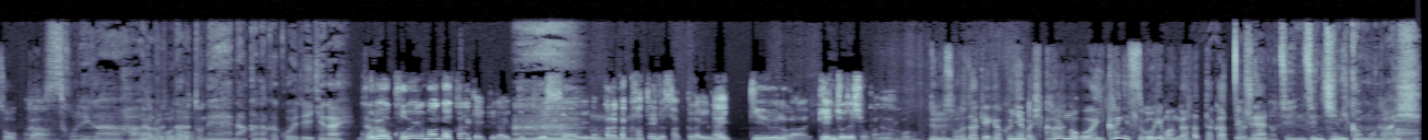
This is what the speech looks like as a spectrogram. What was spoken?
そうか。はいそれがハードルになるとね、なかなか超えていけない。これを超える漫画を描かなきゃいけないっていうプレッシャーになかなか勝てる作家がいないっていうのが現状でしょうかね。なる。ほど。でもそれだけ逆に言えば光の碁がいかにすごい漫画だったかっていうね。確かにな全然地味感もないし。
